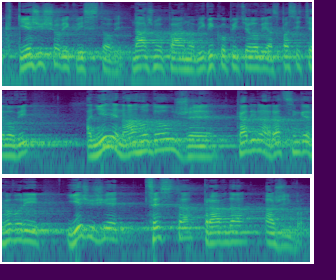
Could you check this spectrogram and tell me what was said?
k Ježišovi Kristovi, nášmu pánovi, vykupiteľovi a spasiteľovi. A nie je náhodou, že kardinál Ratzinger hovorí, Ježiš je cesta, pravda a život.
